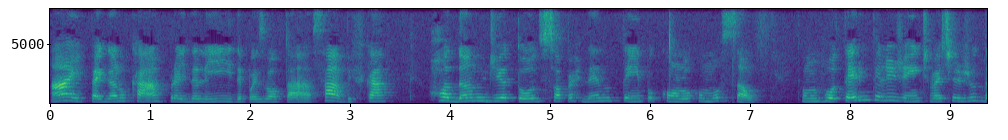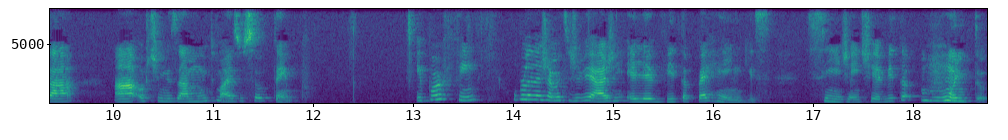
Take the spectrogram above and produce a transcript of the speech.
ai, pegando o carro para ir dali e depois voltar, sabe? Ficar rodando o dia todo só perdendo tempo com locomoção. Um roteiro inteligente vai te ajudar a otimizar muito mais o seu tempo. E por fim, o planejamento de viagem, ele evita perrengues. Sim, gente, evita muito.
